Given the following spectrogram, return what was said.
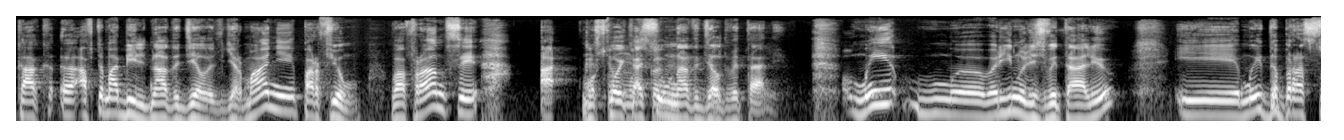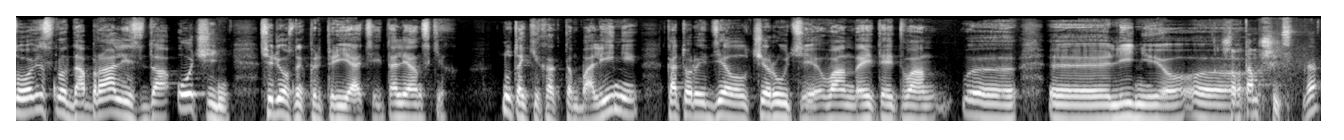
как э, автомобиль надо делать в Германии, парфюм во Франции, а мужской костюм, мужской, да. надо делать в Италии. Мы э, ринулись в Италию, и мы добросовестно добрались до очень серьезных предприятий итальянских ну, таких как Тамболини, который делал Черути 1881 э, э, линию. Э, Чтобы там шить, да?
